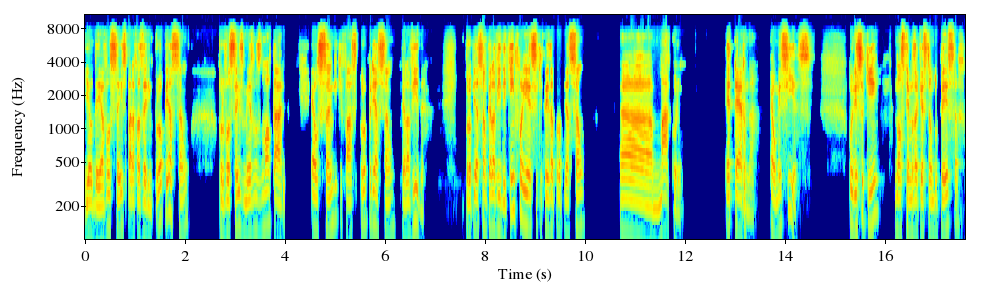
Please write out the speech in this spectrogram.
e eu dei a vocês para fazerem propiação por vocês mesmos no altar é o sangue que faz propriação pela vida. Propriação pela vida. E quem foi esse que fez a propriação uh, macro, eterna? É o Messias. Por isso que nós temos a questão do Pêssar,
